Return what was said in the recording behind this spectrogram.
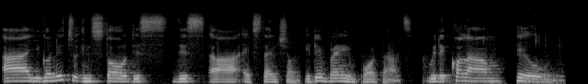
Uh, you're going to need to install this, this uh, extension. It is very important. With the column tailwind,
